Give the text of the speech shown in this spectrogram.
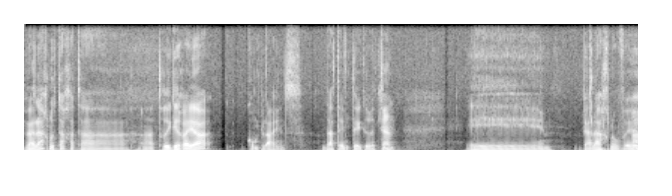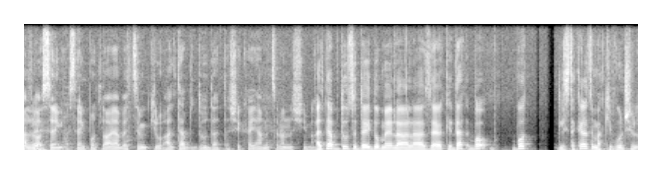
והלכנו תחת הטריגר היה compliance, data integrity. כן. אה, והלכנו ו... אה, לא, ה selling point לא היה בעצם, כאילו, אל תאבדו data שקיים אצל אנשים? אל תאבדו, זה די דומה לזה. בוא, בוא להסתכל על זה מהכיוון של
